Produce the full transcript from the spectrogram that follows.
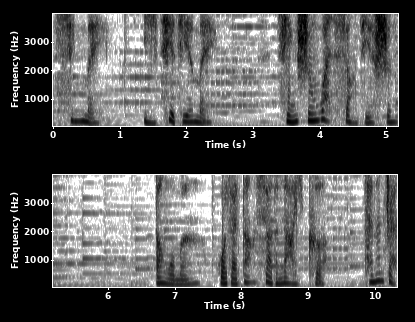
心美，一切皆美；情深，万象皆深。当我们活在当下的那一刻，才能斩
